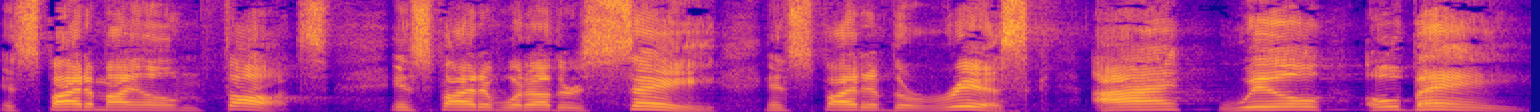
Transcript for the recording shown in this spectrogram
in spite of my own thoughts, in spite of what others say, in spite of the risk. I will obey.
